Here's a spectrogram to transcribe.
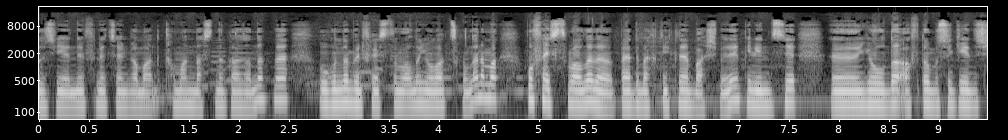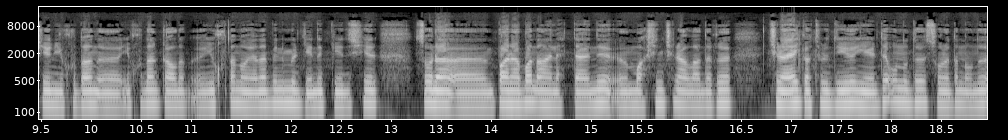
öz yerini Fletcher komandasında qazanıb və uğurlu bir festivalda yola çıxırlar, amma bu festivalda da bədbəxtliklər baş verir. Birincisi ə, yolda avtobusu gedişir, yuxudan ə, e, yuxudan qalıb ə, e, yuxudan oyana bilmir, gedib gedişir. Sonra ə, e, baraban alətlərini ə, maşın kiraladığı, kirayə götürdüyü yerdə unudur. Sonradan onu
